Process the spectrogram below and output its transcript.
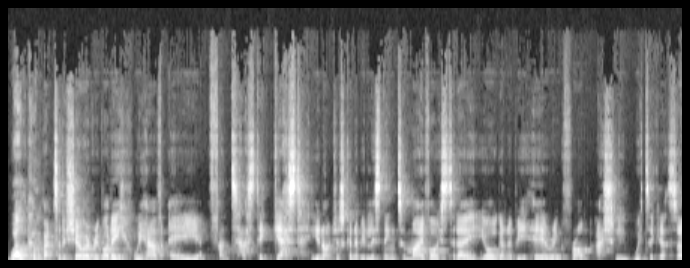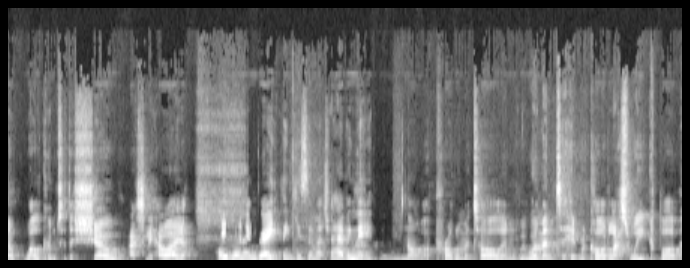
Welcome back to the show, everybody. We have a fantastic guest. You're not just going to be listening to my voice today, you're going to be hearing from Ashley Whitaker. So, welcome to the show, Ashley. How are you? Hey, Ben, I'm great. Thank you so much for having me. Not a problem at all. And we were meant to hit record last week, but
